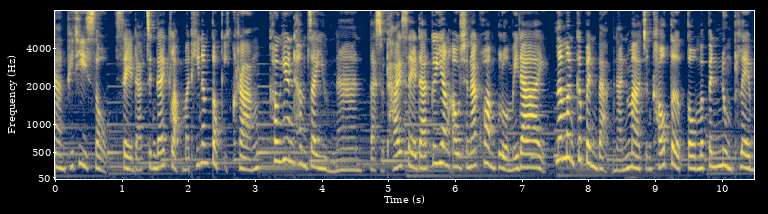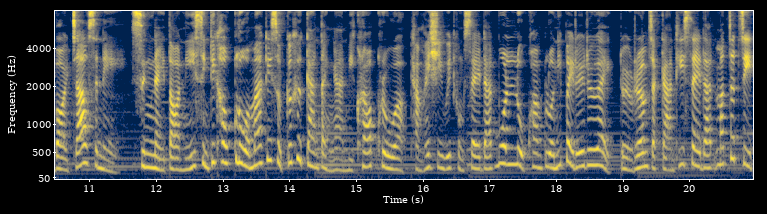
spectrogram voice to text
งานพิธีศพ เซดัตจึงได้กลับมาที่น้ำตกอีกครั้ง เขายืนทำใจอยู่นาน แต่สุดท้ายเซดัตก็ยังเอาชนะความกลัวไม่ได้ และมันก็เป็นแบบนั้นมาจนเขาเติบโตมาเป็นหนุ่มเพลย์บอยเจ้าเสน่ห์ซึ่งในตอนนี้สิ่งที่เขากลัวมากที่สุดก็คือการแต่งงานมีครอบครัวทำให้ชีวิตของเซดัตวนลูปความกลัวนี้ไปเรื่อยๆ โดยเริ่มจากการที่เซดัตมักจะจีบ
